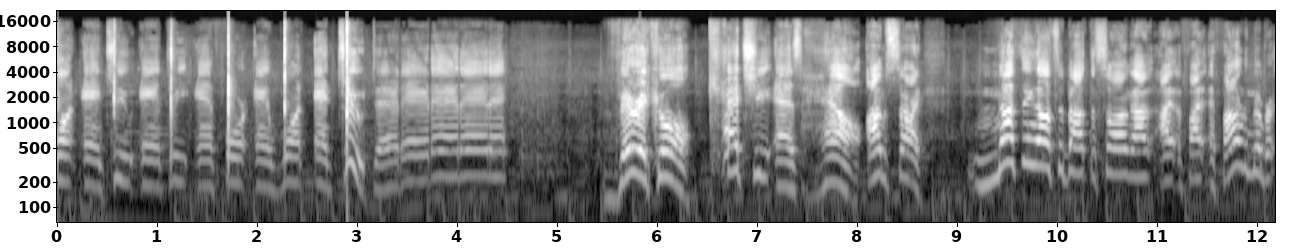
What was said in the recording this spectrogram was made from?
one and two and three and four and one and two. Da, da, da. Very cool. Catchy as hell. I'm sorry. Nothing else about the song. I, I, if, I, if I don't remember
